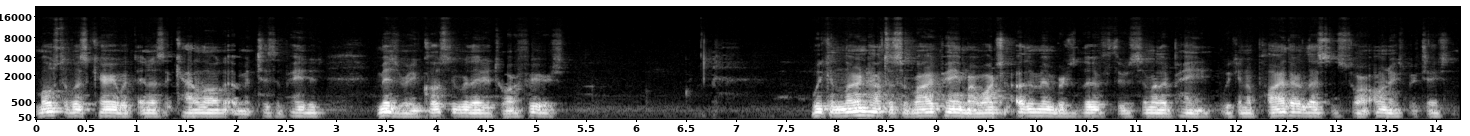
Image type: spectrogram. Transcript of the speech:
Most of us carry within us a catalog of anticipated misery closely related to our fears. We can learn how to survive pain by watching other members live through similar pain. We can apply their lessons to our own expectations.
